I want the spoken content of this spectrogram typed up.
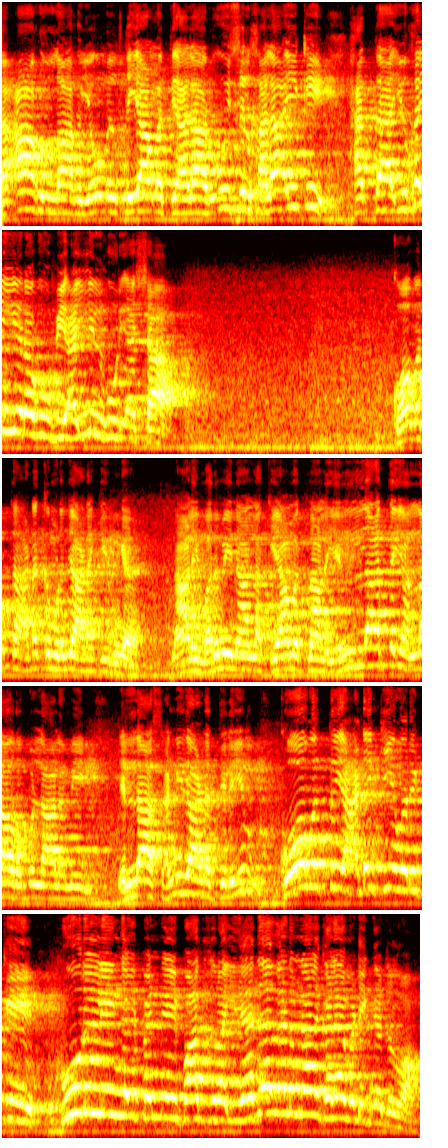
தஆஹுல்லாஹு யௌமல் கியாமத்தி அலா ரூசில் ஹலாயிகி ஹத்தா யுகையிரஹு பி ஐயில் ஹூரி அஷா. கோபத்தை அடக்க முடிஞ்சு அடக்கிடுங்க. நாளை மறுமை நாளில் கியாமத் நாள் எல்லாத்தையும் அல்லாஹ் ரபுல் ஆலமீன் எல்லா சன்னிதானத்திலையும் கோபத்தை அடக்கியவருக்கு கூறுலீங்கள் பெண்ணை பார்த்து சொல்லுவாங்க எதை வேணும்னாலும் கல்யாணம் பண்ணிக்கங்கன்னு சொல்லுவான்.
